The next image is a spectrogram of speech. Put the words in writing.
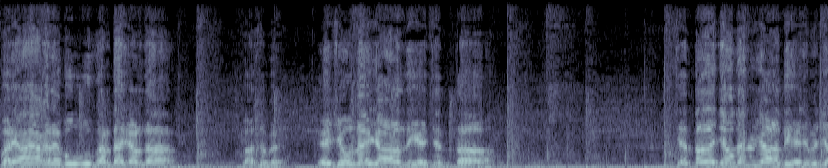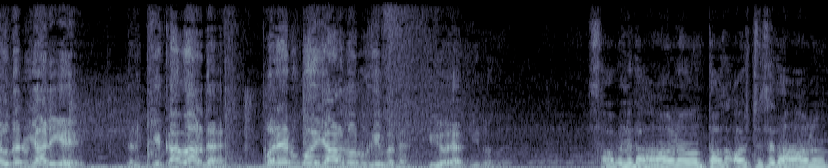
ਭਰਿਆ ਹੋਇਆ ਕਦੇ ਬੂ ਬੂ ਕਰਦਾ ਜਲਦਾ ਬਸ ਇਹ ਜਿਉਂਦਾ ਹੀ ਜਾਲਦੀ ਹੈ ਚਿੰਤਾ। ਚਿੰਤਾ ਤਾਂ ਜਿਉਂਦੇ ਨੂੰ ਜਾਲਦੀ ਹੈ ਜਿਵੇਂ ਜਿਉਂਦੇ ਨੂੰ ਜਾਲੀਏ ਤੇ ਚੀਕਾ ਮਾਰਦਾ ਹੈ। ਮਰੇ ਨੂੰ ਕੋਈ ਜਾਣਦਾ ਉਹਨੂੰ ਕੀ ਪਤਾ ਕੀ ਹੋਇਆ ਕੀ ਹੋਇਆ। ਸਭ ਨਿਧਾਨ ਦਸ ਅਸ਼ਟ ਸਿਧਾਨ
